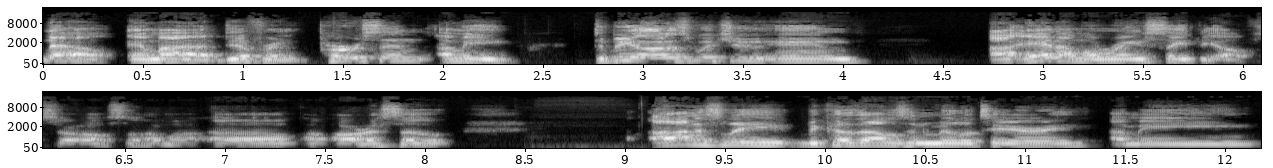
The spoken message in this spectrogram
now, am I a different person? I mean, to be honest with you, and I, and I'm a range safety officer also. I'm a, uh, a RSO. Honestly, because I was in the military, I mean,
